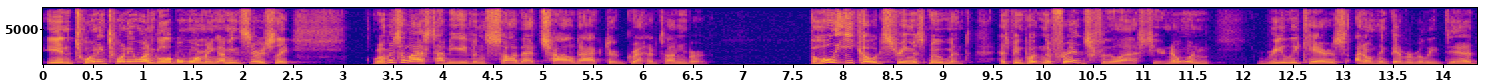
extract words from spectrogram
in 2021, global warming, I mean, seriously, when was the last time you even saw that child actor, Greta Thunberg? The whole eco extremist movement has been put in the fridge for the last year. No one really cares. I don't think they ever really did.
